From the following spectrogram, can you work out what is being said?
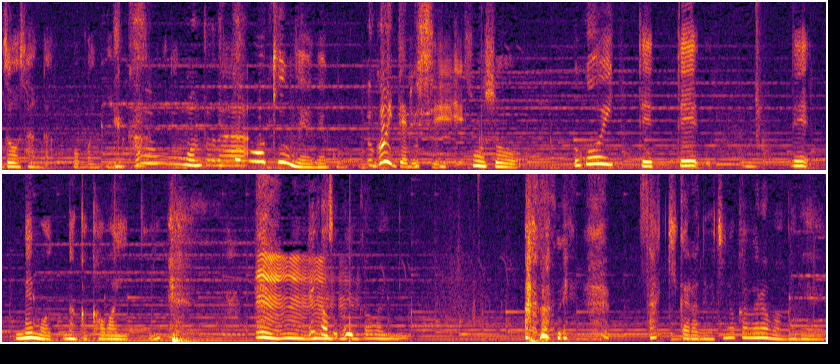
ゾウさんがここにいる。うん、本当とてだ。も大きいんだよねここ。動いてるし。そうそう。動いてて、で、目もなんか可愛いっていう。うんうん目がすごい可愛いんだよ。あのね、さっきからね、うちのカメラマンがね、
